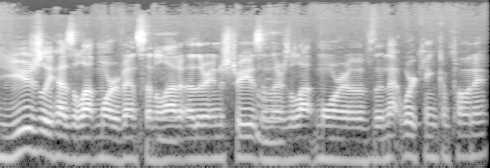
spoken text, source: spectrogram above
usually has a lot more events than a lot of other industries, and there's a lot more of the networking component.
